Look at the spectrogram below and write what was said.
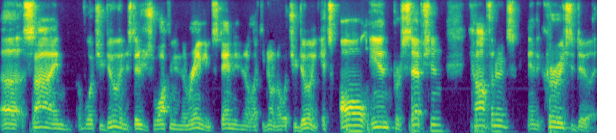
uh, sign of what you're doing instead of just walking in the ring and standing there like you don't know what you're doing. It's all in perception, confidence, and the courage to do it.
